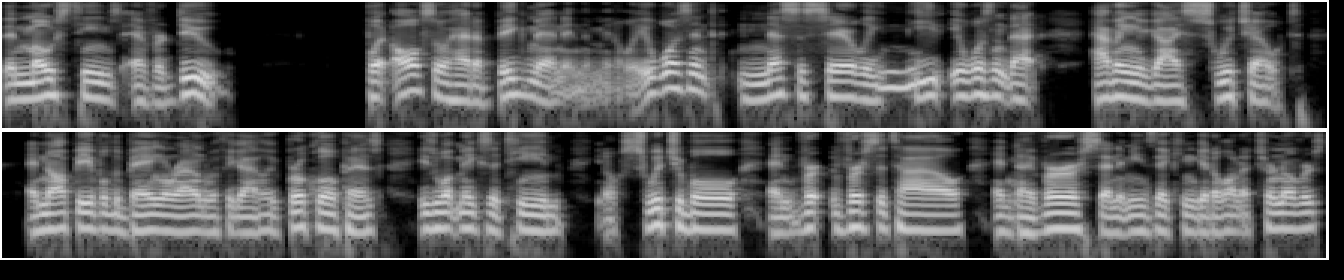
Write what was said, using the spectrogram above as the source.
than most teams ever do but also had a big man in the middle. It wasn't necessarily neat. It wasn't that having a guy switch out and not be able to bang around with a guy like Brook Lopez is what makes a team, you know, switchable and ver- versatile and diverse, and it means they can get a lot of turnovers.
